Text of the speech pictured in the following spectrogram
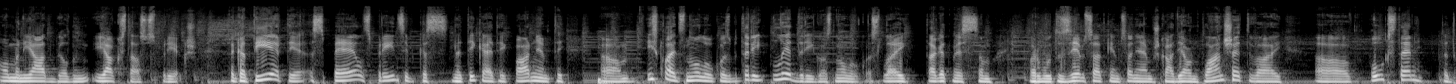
un man jāatbild un jākustās uz priekšu. Tie ir tie spēles principi, kas ne tikai tiek pārņemti um, izklaides nolūkos, bet arī liederīgos nolūkos. Lai tagad mēs esam varbūt uz Ziemassvētkiem saņēmuši kādu jaunu planšeti vai uh, pulksteni, tad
